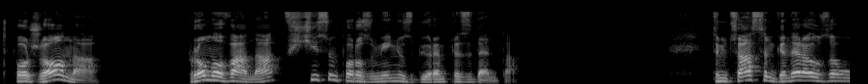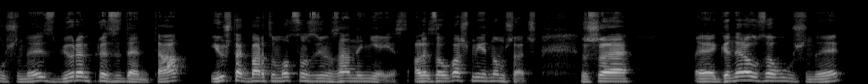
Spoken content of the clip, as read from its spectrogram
tworzona, promowana w ścisłym porozumieniu z biurem prezydenta. Tymczasem generał Załużny z biurem prezydenta już tak bardzo mocno związany nie jest. Ale zauważmy jedną rzecz, że e, generał Załużny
